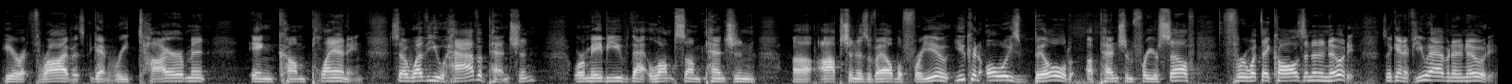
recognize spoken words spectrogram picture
here at thrive is again retirement income planning. So whether you have a pension or maybe that lump sum pension uh, option is available for you you can always build a pension for yourself through what they call as an annuity. So again if you have an annuity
